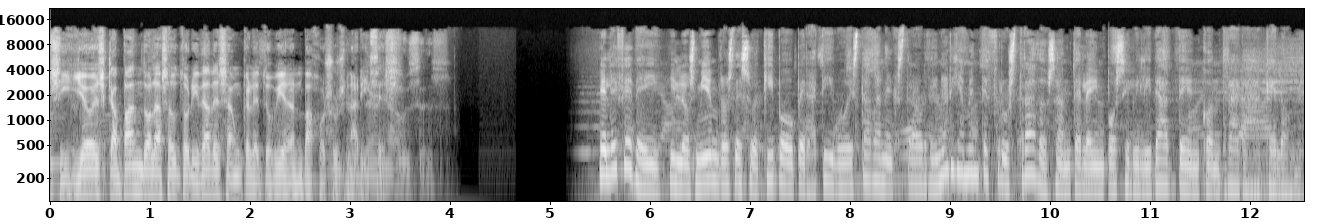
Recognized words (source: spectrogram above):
Siguió escapando a las autoridades aunque le tuvieran bajo sus narices. El FBI y los miembros de su equipo operativo estaban extraordinariamente frustrados ante la imposibilidad de encontrar a aquel hombre.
